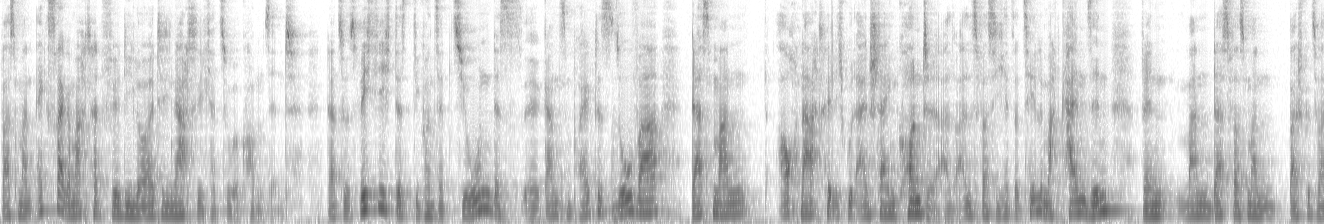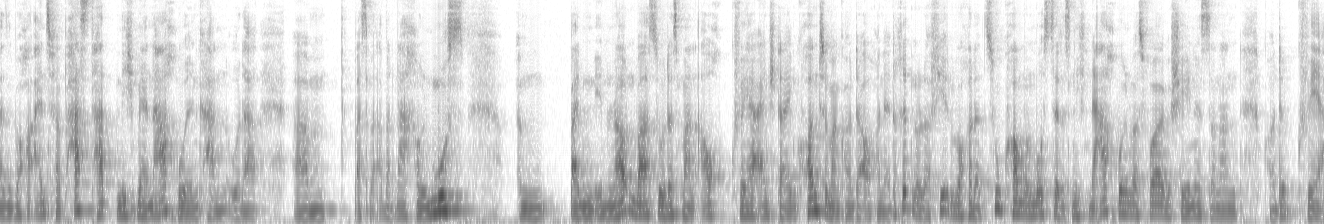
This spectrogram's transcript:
was man extra gemacht hat für die Leute, die nachträglich dazugekommen sind. Dazu ist wichtig, dass die Konzeption des äh, ganzen Projektes so war, dass man auch nachträglich gut einsteigen konnte. Also alles, was ich jetzt erzähle, macht keinen Sinn, wenn man das, was man beispielsweise in Woche 1 verpasst hat, nicht mehr nachholen kann oder ähm, was man aber nachholen muss. Ähm, bei den Edonauten war es so, dass man auch quer einsteigen konnte. Man konnte auch in der dritten oder vierten Woche dazukommen und musste das nicht nachholen, was vorher geschehen ist, sondern konnte quer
